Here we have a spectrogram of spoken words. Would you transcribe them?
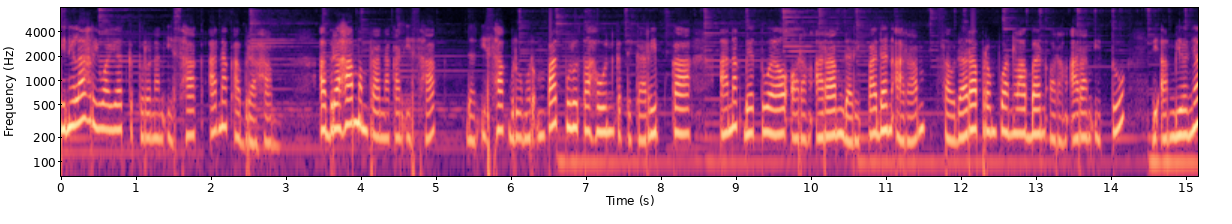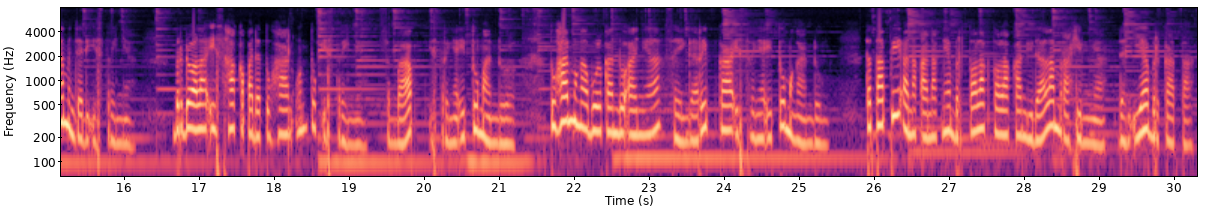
Inilah riwayat keturunan Ishak anak Abraham. Abraham memperanakan Ishak dan Ishak berumur 40 tahun ketika Ribka, anak Betuel orang Aram dari Padan Aram, saudara perempuan Laban orang Aram itu diambilnya menjadi istrinya. Berdoalah Ishak kepada Tuhan untuk istrinya, sebab istrinya itu mandul. Tuhan mengabulkan doanya sehingga Ribka istrinya itu mengandung. Tetapi anak-anaknya bertolak-tolakan di dalam rahimnya, dan ia berkata,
